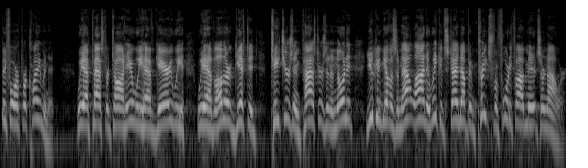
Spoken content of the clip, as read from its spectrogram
before proclaiming it. We have Pastor Todd here, we have Gary, we, we have other gifted teachers and pastors and anointed. You can give us an outline and we can stand up and preach for 45 minutes or an hour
